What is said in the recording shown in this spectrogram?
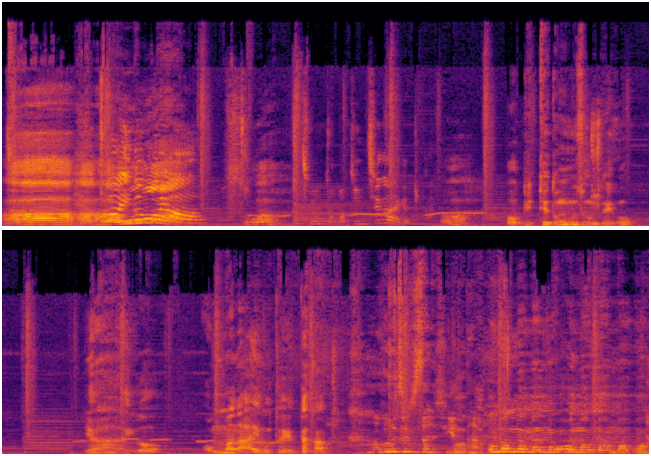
아, 아, 우와 우와. 뭐야 우와. 나 지금 저거 좀 찍어야겠다 와, 어, 밑에 너무 무서운데 이거? 야, 이거 엄마는 아예 못하겠다. 오줌 싸시겠다 어, 어머, 어머, 어머, 어머, 어머, 어머, 어머,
